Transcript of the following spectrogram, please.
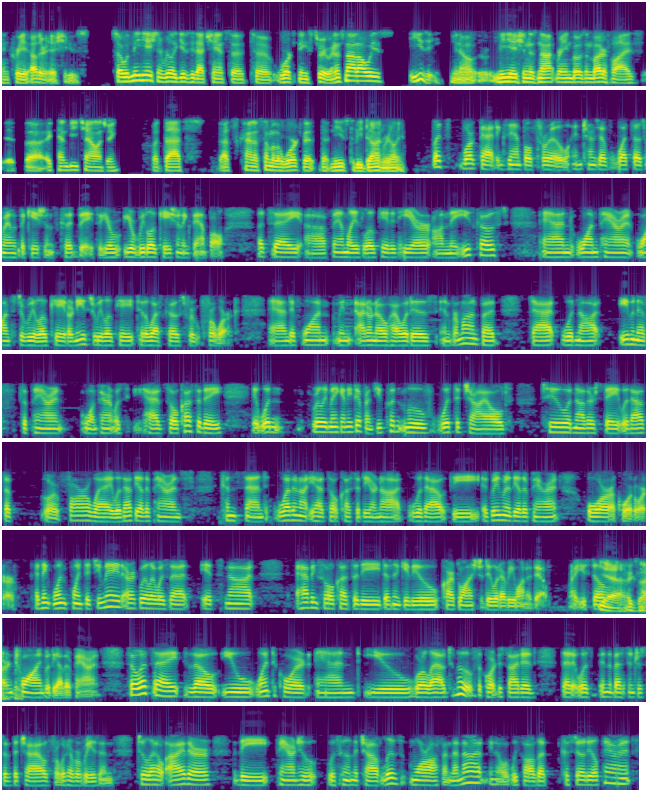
and create other issues. So with mediation, it really gives you that chance to, to work things through. And it's not always easy. You know, mediation is not rainbows and butterflies. It, uh, it can be challenging, but that's, that's kind of some of the work that, that needs to be done really let's work that example through in terms of what those ramifications could be. So your your relocation example. Let's say a family is located here on the East Coast and one parent wants to relocate or needs to relocate to the West Coast for, for work. And if one, I mean, I don't know how it is in Vermont, but that would not, even if the parent, one parent was, had sole custody, it wouldn't really make any difference. You couldn't move with the child to another state without the or far away without the other parent's consent, whether or not you had sole custody or not, without the agreement of the other parent or a court order. I think one point that you made, Eric Wheeler, was that it's not having sole custody doesn't give you carte blanche to do whatever you want to do right? You still yeah, exactly. are entwined with the other parent. So let's say, though, you went to court and you were allowed to move. The court decided that it was in the best interest of the child, for whatever reason, to allow either the parent who with whom the child lives more often than not, you know, what we call the custodial parent,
